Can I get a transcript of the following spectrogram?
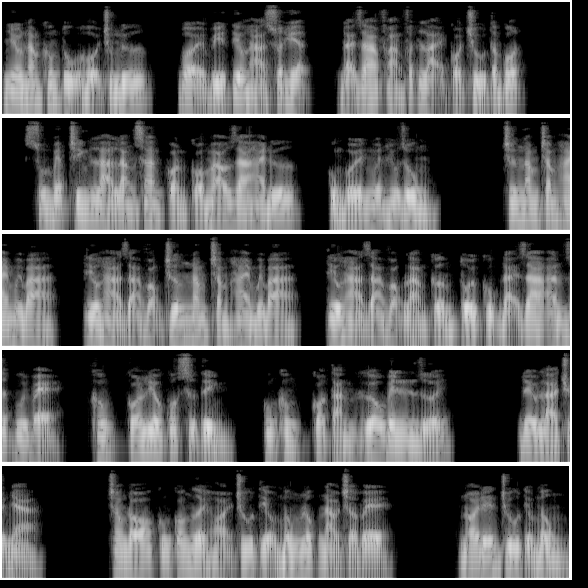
Nhiều năm không tụ hội chúng nữ, bởi vì tiêu hà xuất hiện, đại gia phảng phất lại có chủ tâm cốt. Xuống bếp chính là lang san còn có mão gia hai nữ, cùng với nguyễn hữu dung. Chương năm trăm hai mươi ba, tiêu hà giã vọng chương năm trăm hai mươi ba, tiêu hà giã vọng làm cơm tối cục đại gia ăn rất vui vẻ, không có liêu cốt sự tình, cũng không có tán gâu bên dưới. Đều là chuyện nhà. Trong đó cũng có người hỏi chu tiểu mông lúc nào trở về. Nói đến chu tiểu mông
